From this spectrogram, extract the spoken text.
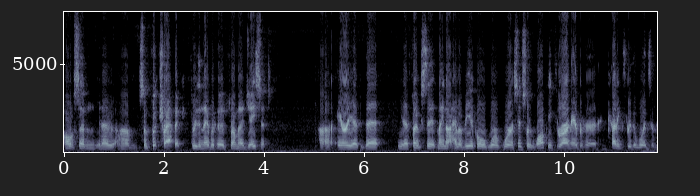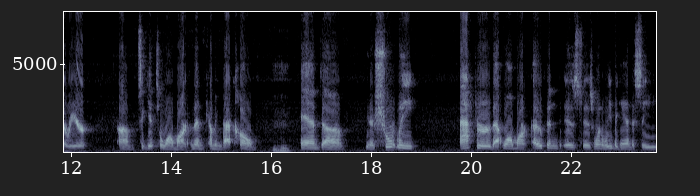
all of a sudden, you know, um, some foot traffic through the neighborhood from an adjacent uh, area that, you know, folks that may not have a vehicle were, were essentially walking through our neighborhood and cutting through the woods in the rear um, to get to Walmart and then coming back home. Mm-hmm. And, uh, you know, shortly after that Walmart opened is, is when we began to see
